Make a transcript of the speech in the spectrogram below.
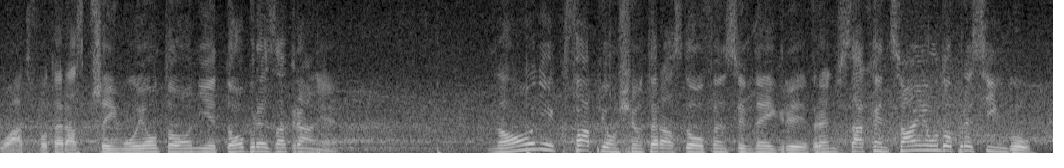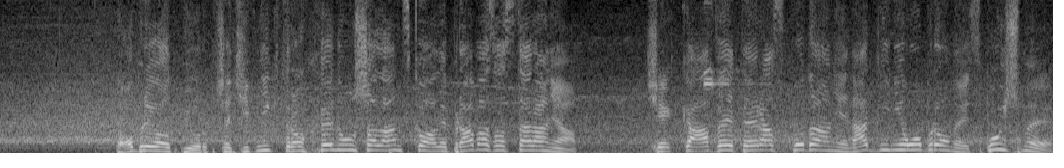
Łatwo teraz przejmują to niedobre zagranie. No, nie kwapią się teraz do ofensywnej gry, wręcz zachęcają do pressingu. Dobry odbiór. Przeciwnik trochę nonszalancko, ale brawa za starania. Ciekawe teraz podanie nad linią obrony. Spójrzmy.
